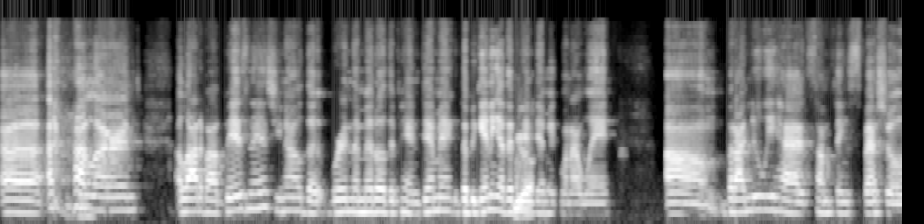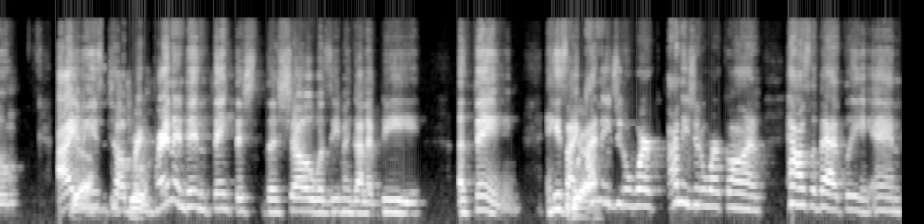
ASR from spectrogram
Uh, mm-hmm. I learned a lot about business. You know, that we're in the middle of the pandemic, the beginning of the yeah. pandemic when I went. Um, but I knew we had something special. I yeah, even used to tell Brandon, Brandon didn't think this the show was even going to be a thing. And he's like, yeah. I need you to work. I need you to work on House of Athlete, and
